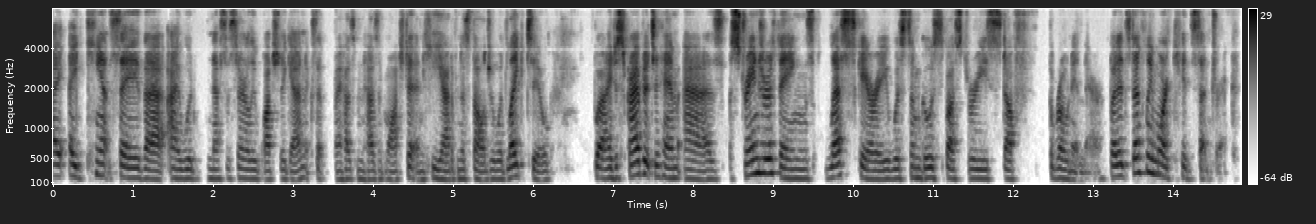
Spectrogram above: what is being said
I, I can't say that I would necessarily watch it again, except my husband hasn't watched it and he, out of nostalgia, would like to. But I described it to him as Stranger Things, less scary with some Ghostbustery stuff thrown in there. But it's definitely more kid centric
